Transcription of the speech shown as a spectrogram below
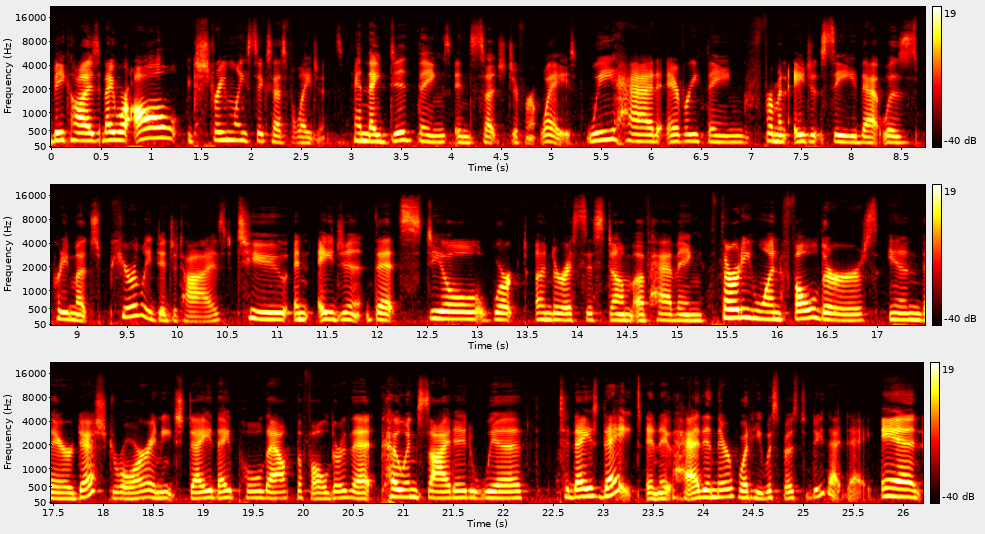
because they were all extremely successful agents and they did things in such different ways. We had everything from an agency that was pretty much purely purely digitized to an agent that still worked under a system of having 31 folders in their desk drawer, and each day they pulled out the folder that coincided with today's date and it had in there what he was supposed to do that day. And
